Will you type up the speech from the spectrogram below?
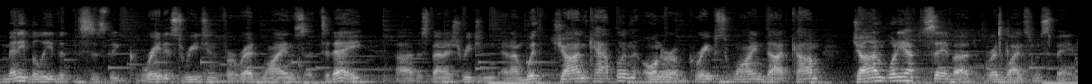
many believe that this is the greatest region for red wines uh, today, uh, the Spanish region, and I'm with John Caplan, owner of grapeswine.com. John, what do you have to say about red wines from Spain?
